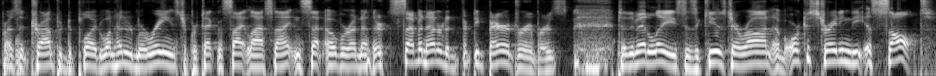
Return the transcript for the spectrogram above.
President Trump, who deployed 100 Marines to protect the site last night and sent over another 750 paratroopers to the Middle East, has accused Tehran of orchestrating the assault.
